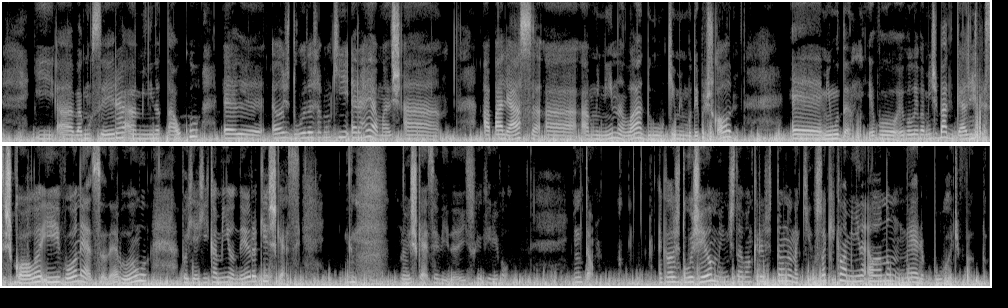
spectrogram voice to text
E a bagunceira, a menina talco, é, elas duas achavam que era real, mas a, a palhaça, a, a menina lá do que eu me mudei pra escola, é, me mudar. Eu vou, eu vou levar minhas bagagens pra essa escola e vou nessa, né? Vamos, porque aqui caminhoneiro aqui esquece. Não esquece a vida, é isso que eu queria falar. Então, aquelas duas realmente estavam acreditando naquilo. Só que aquela menina, ela não era burra de fato.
